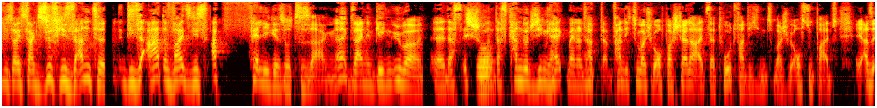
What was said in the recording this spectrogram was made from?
wie soll ich sagen, suffisante, diese Art und Weise, dieses abfällige sozusagen, ne, seinem Gegenüber. Äh, das ist schon, Ja. das kann nur Gene Hackman und hat, fand ich zum Beispiel auch bei Schneller als der Tod fand ich ihn zum Beispiel auch super. Als, also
